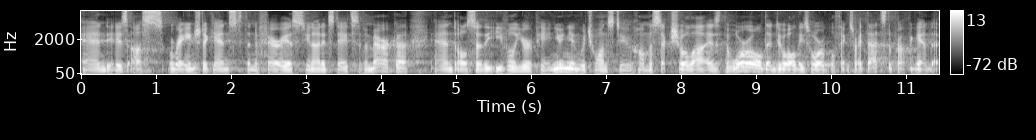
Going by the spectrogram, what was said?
and it is us ranged against the nefarious United States of America and also the evil European Union, which wants to homosexualize the world and do all these horrible things, right? That's the propaganda.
